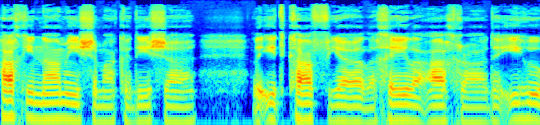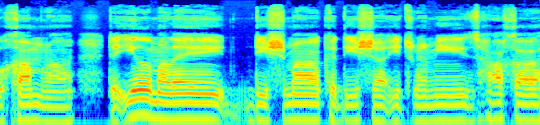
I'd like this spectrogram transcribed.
הכי נמי שמע קדישה לאית כפיה לחילה אחרא דאיהו חמרא דאילמלא דשמע קדישה אית רמיז. הכה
